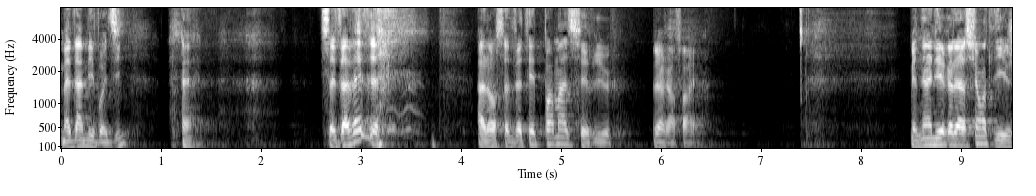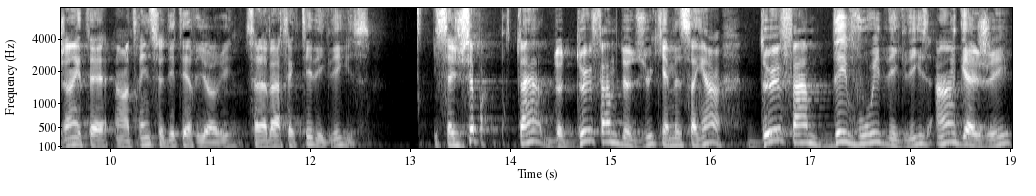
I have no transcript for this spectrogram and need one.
Madame ça devait Alors, ça devait être pas mal sérieux, leur affaire. Maintenant, les relations entre les gens étaient en train de se détériorer. Ça avait affecté l'Église. Il s'agissait pourtant de deux femmes de Dieu qui aimaient le Seigneur, deux femmes dévouées de l'Église, engagées,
